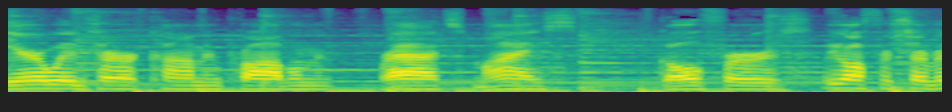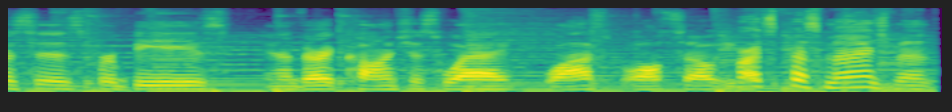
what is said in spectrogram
earwigs are a common problem, rats, mice, gophers. We offer services for bees in a very conscious way, wasps also. Hearts Pest Management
